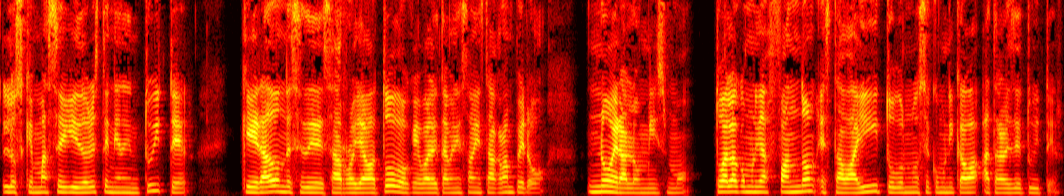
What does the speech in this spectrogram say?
los que más seguidores tenían en Twitter, que era donde se desarrollaba todo, que vale, también estaba en Instagram, pero no era lo mismo. Toda la comunidad fandom estaba ahí, todo el mundo se comunicaba a través de Twitter.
